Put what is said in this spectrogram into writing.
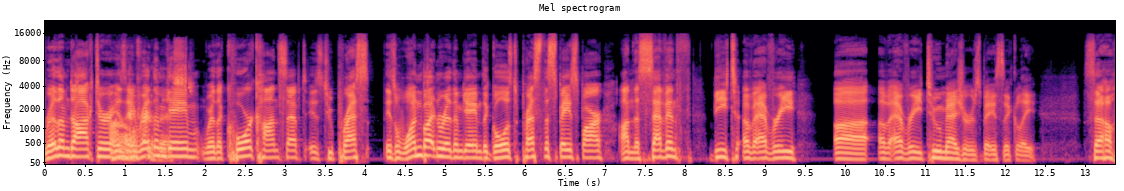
Rhythm Doctor is Oh, a I've rhythm game where the core concept is to press is a one button rhythm game. The goal is to press the space bar on the seventh beat of every uh of every two measures basically. So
